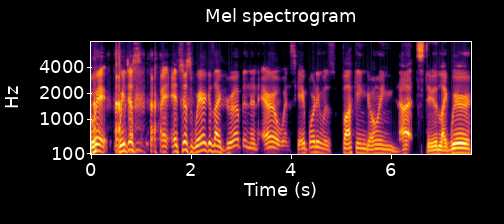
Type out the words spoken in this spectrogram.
we we just it's just weird because I grew up in an era when skateboarding was fucking going nuts, dude. Like we're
